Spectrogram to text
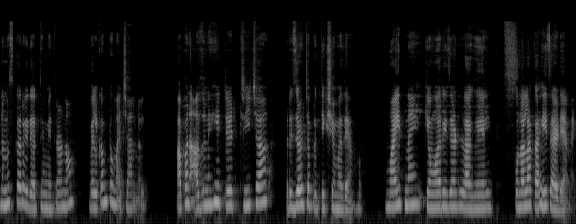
नमस्कार विद्यार्थी मित्रांनो. वेलकम टू माय चॅनल आपण अजूनही टेट थ्रीच्या रिझल्टच्या प्रतीक्षेमध्ये आहोत. माहीत नाही केव्हा रिझल्ट लागेल कोणाला काहीच आयडिया नाही.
